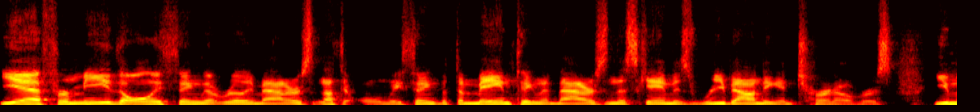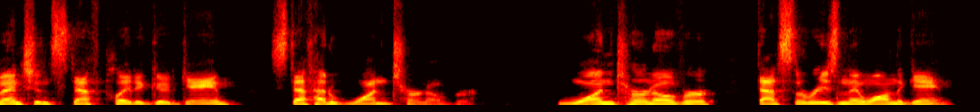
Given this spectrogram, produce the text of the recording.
Yeah, for me, the only thing that really matters, not the only thing, but the main thing that matters in this game is rebounding and turnovers. You mentioned Steph played a good game. Steph had one turnover, one turnover. That's the reason they won the game.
